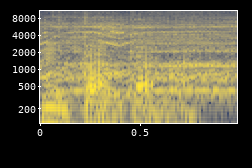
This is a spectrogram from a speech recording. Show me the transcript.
Então, tá em Pantanal.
